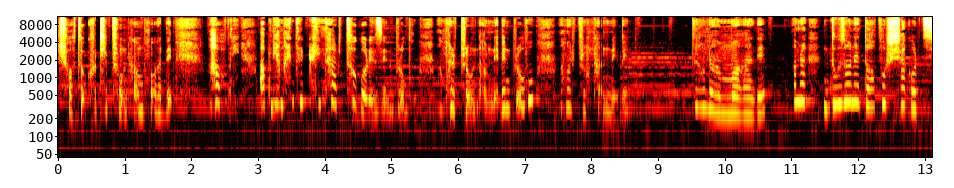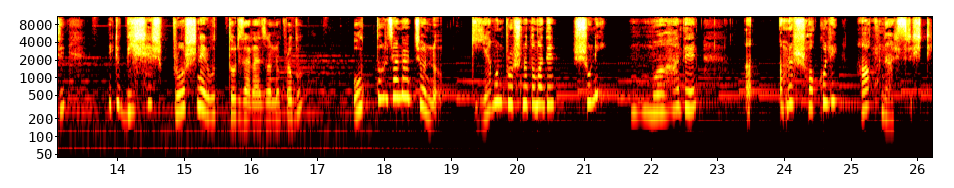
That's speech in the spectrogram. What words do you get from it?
শত কোটি প্রণাম মহাদেব। আপনি আপনি আমাদের কৃতার্থ করেছেন প্রভু। আমার প্রণাম নেবেন প্রভু, আমার প্রণাম নেবেন। প্রণাম মহাদেব, আমরা দুজনে তপস্যা করছি। একটু বিশেষ প্রশ্নের উত্তর জানার জন্য প্রভু। উত্তর জানার জন্য কি এমন প্রশ্ন তোমাদের? শুনি। মহাদেব আমরা সকলে আপনার সৃষ্টি।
